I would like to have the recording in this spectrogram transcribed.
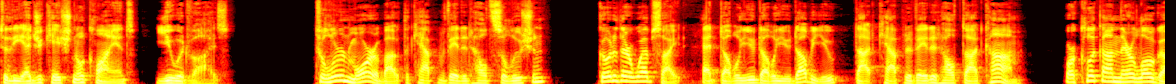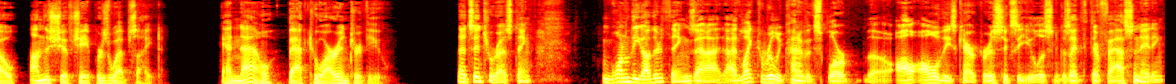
to the educational clients you advise. To learn more about the Captivated Health solution, go to their website at www.captivatedhealth.com or click on their logo on the Shift Shapers website. And now, back to our interview. That's interesting. One of the other things, and I'd like to really kind of explore uh, all, all of these characteristics that you listen because I think they're fascinating,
